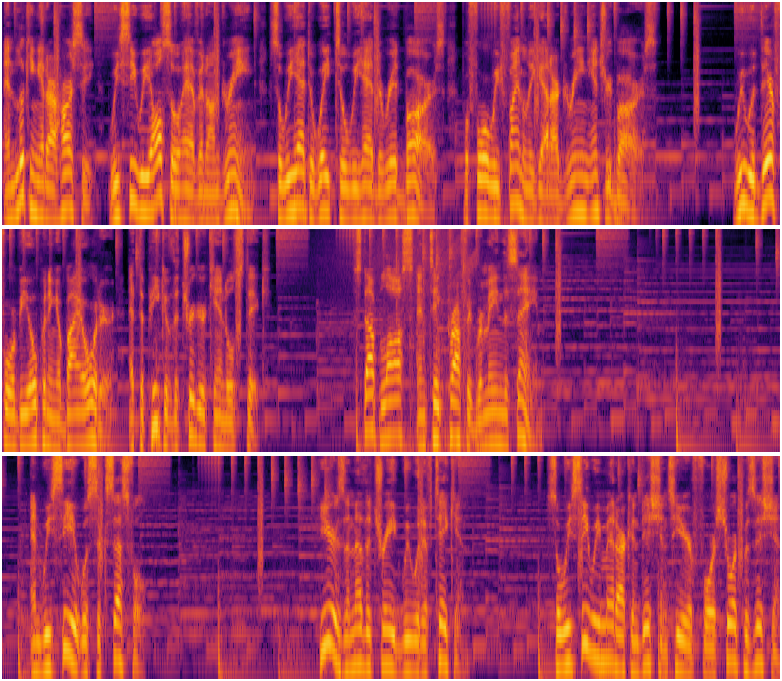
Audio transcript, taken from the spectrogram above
And looking at our HARSI, we see we also have it on green, so we had to wait till we had the red bars before we finally got our green entry bars. We would therefore be opening a buy order at the peak of the trigger candlestick. Stop loss and take profit remain the same. And we see it was successful. Here's another trade we would have taken. So we see we met our conditions here for a short position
